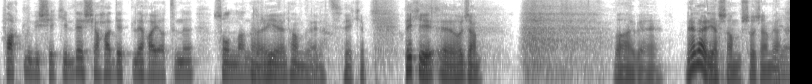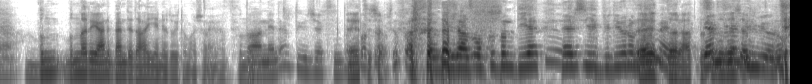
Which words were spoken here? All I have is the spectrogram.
farklı bir şekilde şehadetle hayatını sonlandırıyor. Ha, iyi elhamdülillah. Evet. Peki. Peki e, hocam. Vay be. Neler yaşanmış hocam ya. Ya. Bun, bunları yani ben de daha yeni duydum hocam ya. Bunu- Daha neler duyacaksın? Dur Evet bakalım. hocam. Ben biraz okudum diye her şeyi biliyorum değil Evet, mi? doğru, haklısınız ben bile hocam. bilmiyorum.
